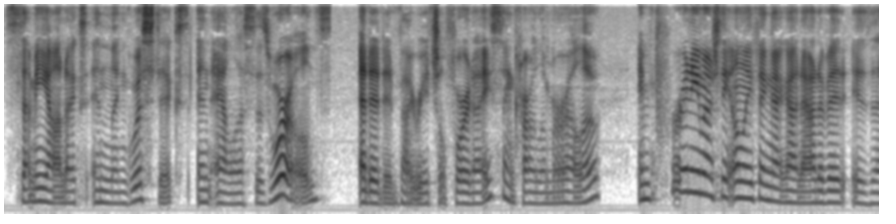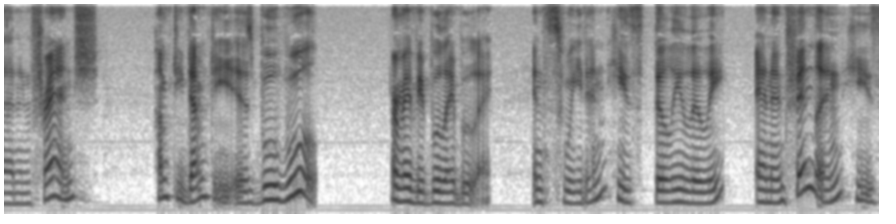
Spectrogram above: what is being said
Semiotics and Linguistics in Alice's Worlds, edited by Rachel Fordyce and Carla Marello. And pretty much the only thing I got out of it is that in French, Humpty Dumpty is Boule Boule, or maybe Boule Boule. In Sweden, he's Thilly Lily, and in Finland, he's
